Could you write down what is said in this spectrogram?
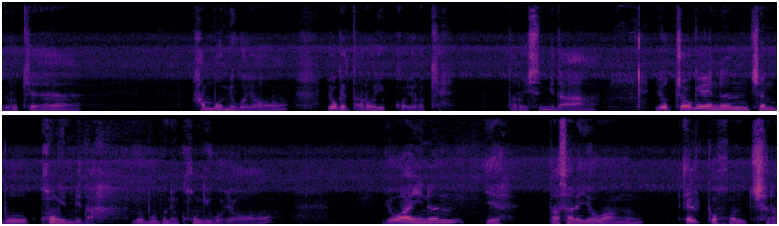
이렇게 한 몸이고요. 요게 따로 있고 이렇게 따로 있습니다. 요쪽에는 전부 콩입니다. 요 부분에 콩이고요. 요 아이는 예 다산의 여왕 엘크혼체라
